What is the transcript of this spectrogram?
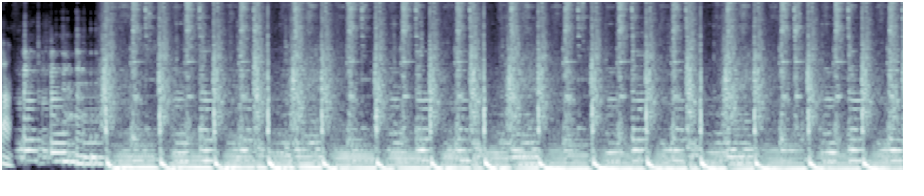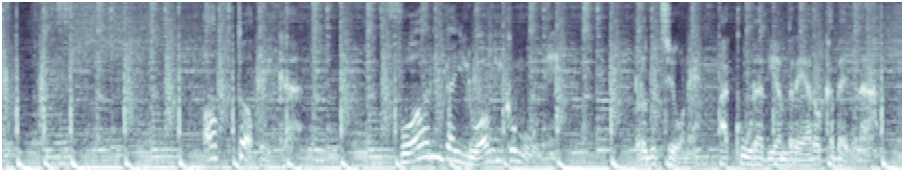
Ah. Off Topic. Fuori dai luoghi comuni. Produzione a cura di Andrea Roccabella.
